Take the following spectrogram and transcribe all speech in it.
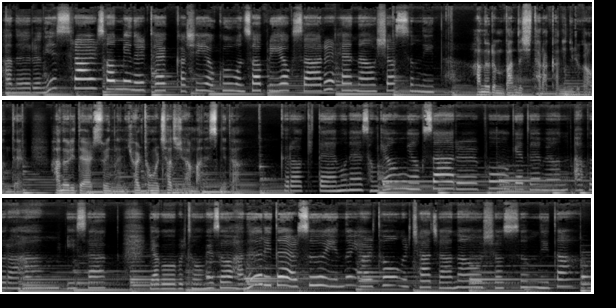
하늘은 이스라엘 선민을 택하시어 구원섭의 역사를 해나오셨습니다. 하늘은 반드시 타락한 인류 가운데 하늘이 대할 수 있는 혈통을 찾으셔야만 했습니다. 그렇기 때문에 성경 역사를 보게 되면 아브라함, 이삭, 야곱을 통해서 하늘이 대할 수 있는 혈통을 찾아 나오셨습니다.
